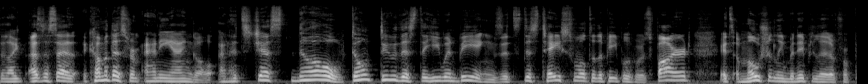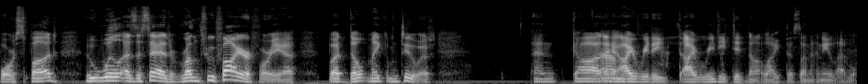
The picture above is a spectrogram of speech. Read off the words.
like as I said, come at this from any angle, and it's just no, don't do this to human beings. It's distasteful to the people who was fired. It's emotionally manipulative for poor Spud, who will, as I said, run through fire for you, but don't make him do it. And God, Um, I, I really, I really did not like this on any level.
